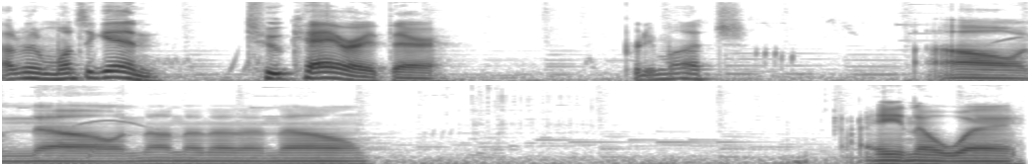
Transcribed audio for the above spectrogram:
That would have been, once again, 2k right there. Pretty much. Oh, no. No, no, no, no, no. Ain't no way.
